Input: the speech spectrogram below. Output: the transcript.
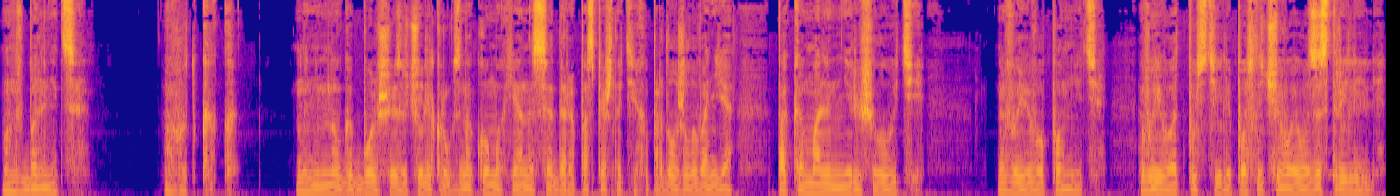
Он в больнице». «Вот как?» Мы немного больше изучили круг знакомых Яны Седера, поспешно тихо продолжила Ванья — пока Малин не решила уйти. Вы его помните? Вы его отпустили, после чего его застрелили.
